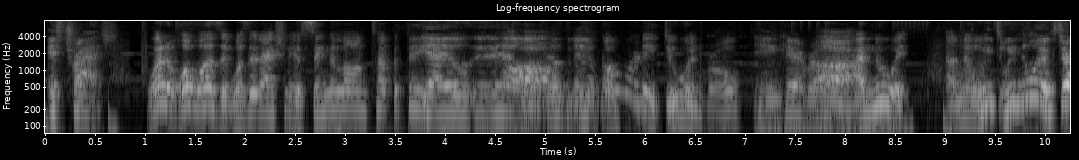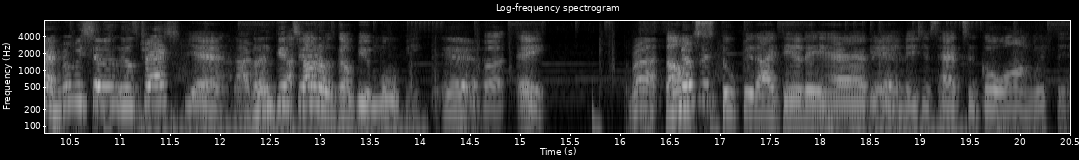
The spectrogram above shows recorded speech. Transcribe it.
it's trash. What what was it? Was it actually a sing along type of thing? Yeah, it was. It had. Oh, it was the man, musical. what were they doing, bro? You didn't care, bro. Ah, I knew it. I knew we, it. we knew it was trash. Remember we said it was trash? Yeah. Let's I get to thought it. it was gonna be a movie, Yeah, but hey, bro. some Remember stupid idea they had, Yeah. and they just had to go on with it.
